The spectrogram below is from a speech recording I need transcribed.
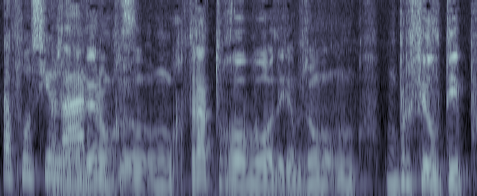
a funcionar. Mas deve haver um, um retrato robô, digamos, um, um perfil tipo.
